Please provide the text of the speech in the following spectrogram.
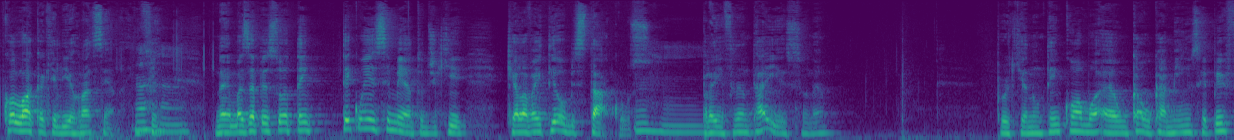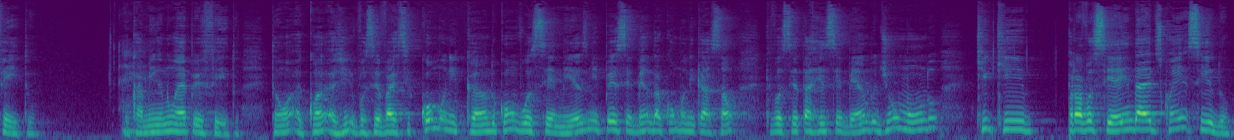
coloca aquele erro na cena, enfim, né? Mas a pessoa tem que ter conhecimento de que que ela vai ter obstáculos para enfrentar isso, né? Porque não tem como é, um o caminho ser perfeito. O caminho não é perfeito. Então, a gente- você vai se comunicando com você mesmo e percebendo a comunicação que você está recebendo de um mundo que, que para você ainda é desconhecido.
